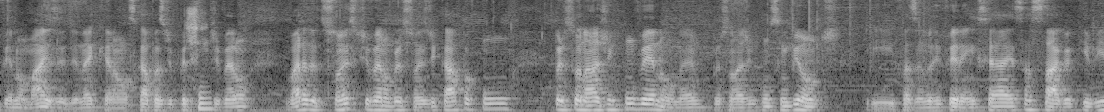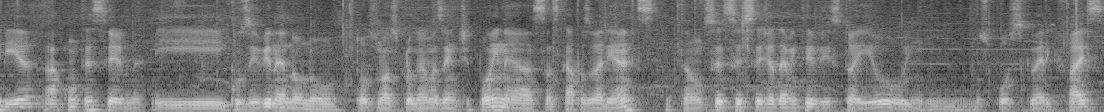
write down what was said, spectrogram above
Venomized, né, que eram as capas de Sim. tiveram várias edições que tiveram versões de capa com personagem com Venom, né, personagem com simbionte e fazendo referência a essa saga que viria a acontecer, né? E inclusive, né, no, no todos os nossos programas a gente põe, né, as, as capas variantes. Então, vocês já devem ter visto aí o, em, nos posts que o Eric faz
